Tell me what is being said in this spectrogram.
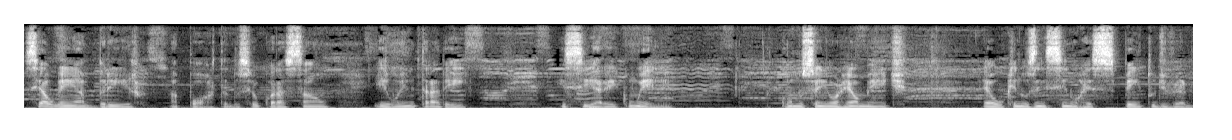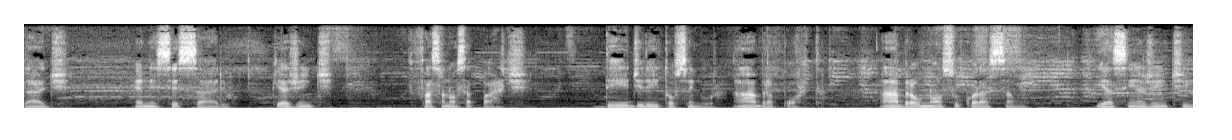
Se alguém abrir a porta do seu coração, eu entrarei e cearei com ele. Como o Senhor realmente é o que nos ensina o respeito de verdade, é necessário que a gente faça a nossa parte. Dê direito ao Senhor, abra a porta, abra o nosso coração e assim a gente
